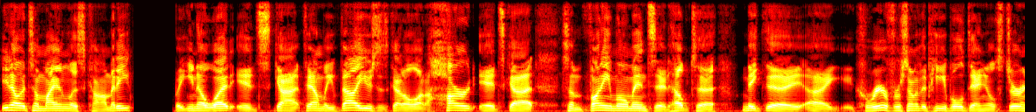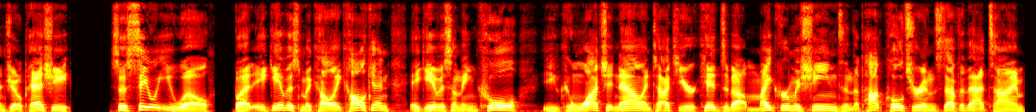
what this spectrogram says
you know, it's a mindless comedy. But you know what? It's got family values. It's got a lot of heart. It's got some funny moments. It helped to make the uh, career for some of the people Daniel Stern, Joe Pesci. So say what you will but it gave us Macaulay Culkin. It gave us something cool. You can watch it now and talk to your kids about micro machines and the pop culture and stuff at that time.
